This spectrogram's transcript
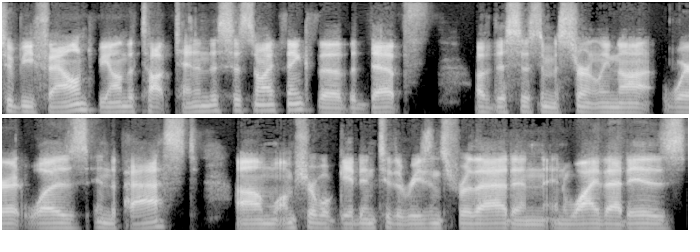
to be found beyond the top 10 in this system. I think the the depth of this system is certainly not where it was in the past. Um, I'm sure we'll get into the reasons for that and, and why that is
